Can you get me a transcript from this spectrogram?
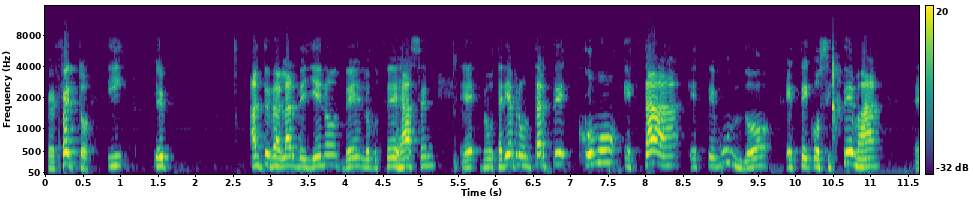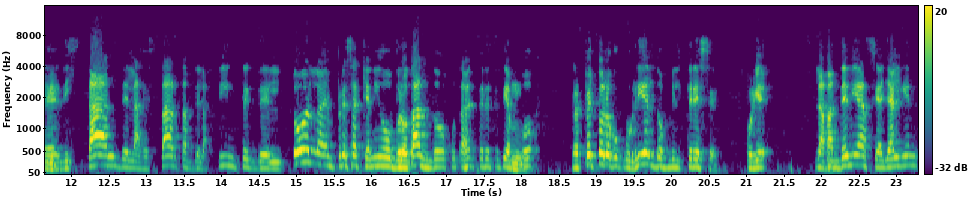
Perfecto. Y eh, antes de hablar de lleno de lo que ustedes hacen, eh, me gustaría preguntarte cómo está este mundo este ecosistema eh, digital de las startups, de las fintech, de todas las empresas que han ido brotando justamente en este tiempo mm. respecto a lo que ocurría el 2013. Porque la pandemia, si hay alguien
